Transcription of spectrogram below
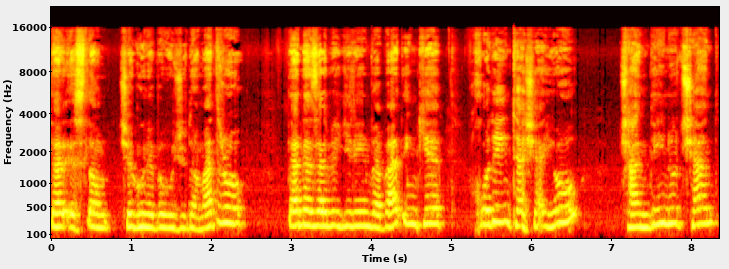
در اسلام چگونه به وجود آمد رو در نظر بگیریم و بعد اینکه خود این تشیع چندین و چند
